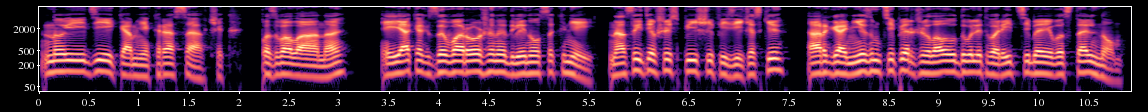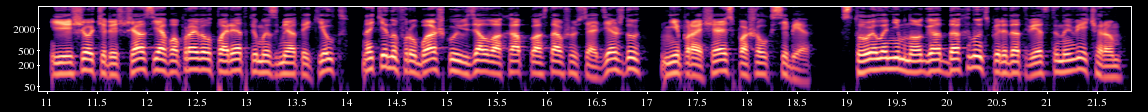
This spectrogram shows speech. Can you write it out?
«Ну иди ко мне, красавчик», – позвала она, и я как завороженный двинулся к ней. Насытившись пищей физически, организм теперь желал удовлетворить себя и в остальном. Еще через час я поправил порядком измятый килт, накинув рубашку и взял в охапку оставшуюся одежду, не прощаясь, пошел к себе. Стоило немного отдохнуть перед ответственным вечером.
